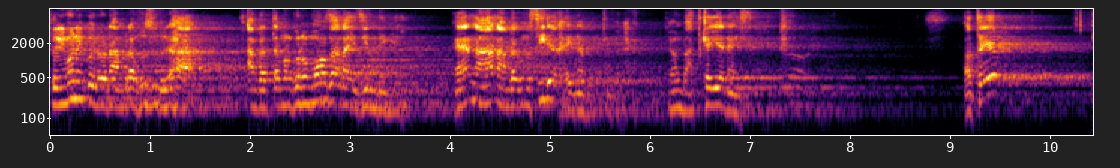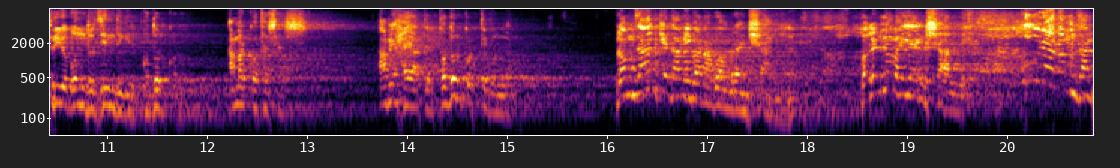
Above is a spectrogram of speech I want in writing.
তুমি মনে করো না আমরা হুজুরা হ্যাঁ, আমরা তেমন কোনো মজা নাই জিন্দিগি হ্যাঁ না না, আমরা কোনো সিরা খাই না রাত্রিবেলা হ্যাঁ, যেমন ভাত খাইয়া নাই অতএব, প্রিয় বন্ধু, জিন্দিগির কদর করো, আমার কথা শেষ। আমি হায়াতের কদর করতে বললাম। রমজানকে দামি বানাবো আমরা, ইনশাআল্লাহ। বলেন না ভাইয়া, ইনশাআল্লাহ। পুরো রমজান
